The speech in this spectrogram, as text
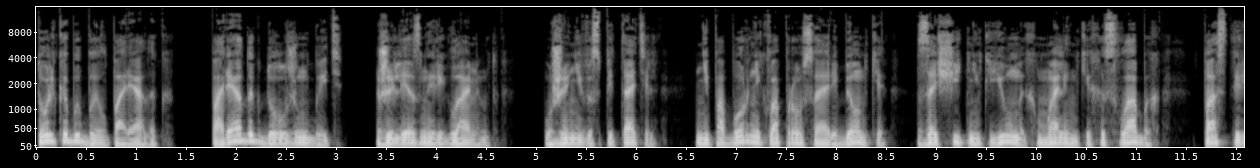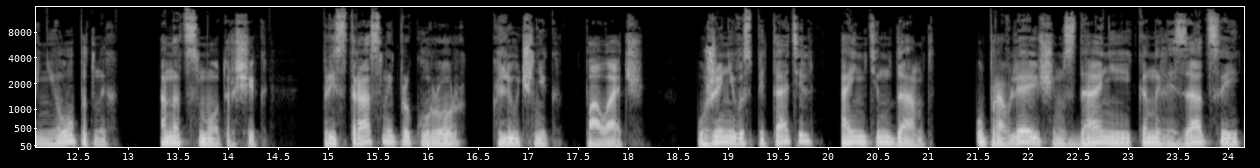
Только бы был порядок. Порядок должен быть. Железный регламент. Уже не воспитатель, не поборник вопроса о ребенке, защитник юных, маленьких и слабых, пастырь неопытных, а надсмотрщик, пристрастный прокурор, ключник, палач. Уже не воспитатель, а интендант, управляющим зданием, канализацией,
